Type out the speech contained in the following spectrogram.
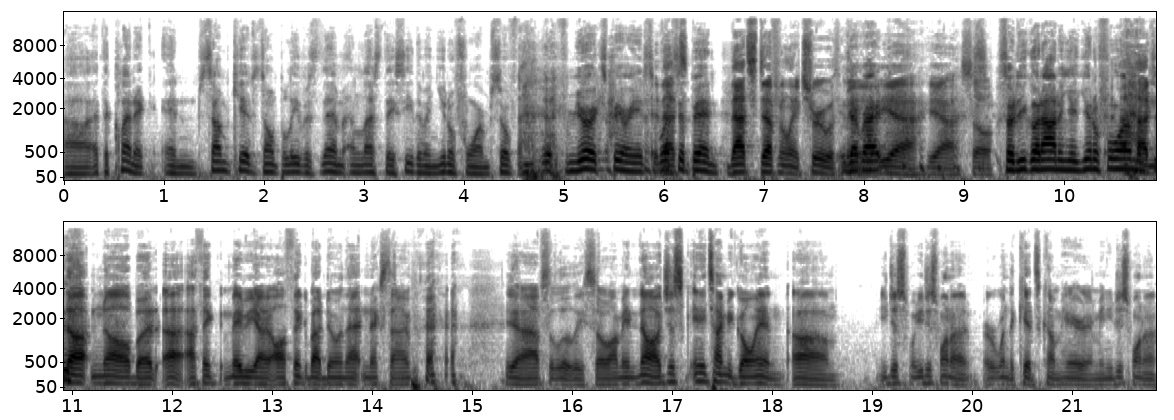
uh, at the clinic, and some kids don't believe it's them unless they see them in uniform. So, from, from your experience, what's it been? That's definitely true with Is me. that right? Yeah, yeah. So, So, do you go down in your uniform? uh, and no, no, but uh, I think maybe I'll think about doing that next time. yeah, absolutely. So, I mean, no, just anytime you go in, um, you just you just want to, or when the kids come here, I mean, you just want to,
